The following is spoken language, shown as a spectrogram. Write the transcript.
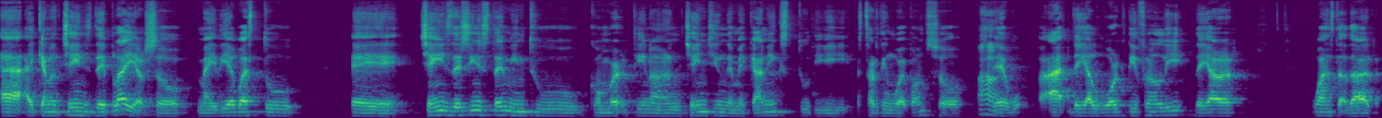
Uh, I cannot change the player. So my idea was to uh, change the system into converting and changing the mechanics to the starting weapons. So Uh-huh. they, uh, they all work differently. They are ones that are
